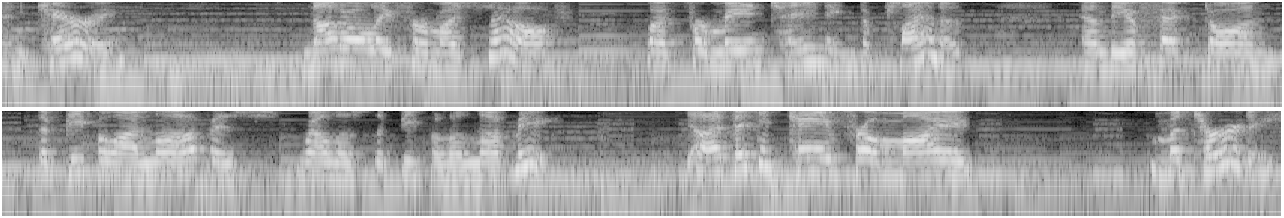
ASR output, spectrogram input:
and caring, not only for myself, but for maintaining the planet and the effect on the people I love as well as the people who love me. I think it came from my maturity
